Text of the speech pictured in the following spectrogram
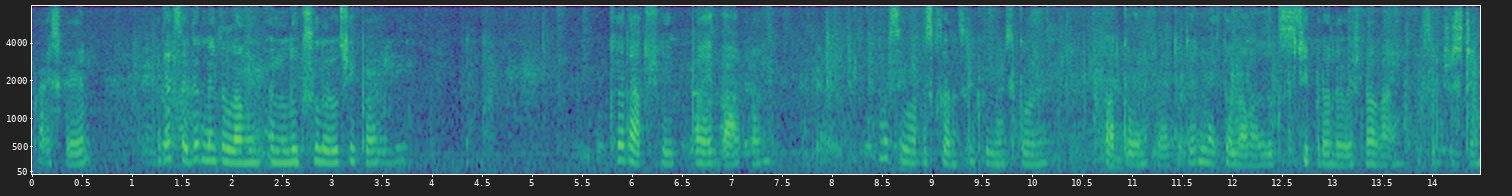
price grade. I guess I did make the Long and Luxe a little cheaper. Could actually buy that one. Let me see what this cleansing cream is going got going for it. It did make the Long and Luxe cheaper than the original line. That's interesting.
